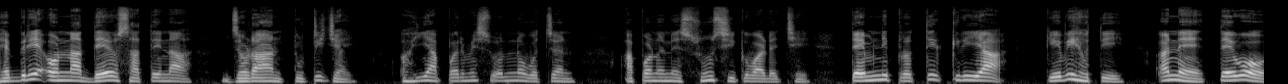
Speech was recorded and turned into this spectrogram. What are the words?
હેબ્રેઓના દેવ સાથેના જોડાણ તૂટી જાય. અહીંયા પરમેશ્વરનું વચન આપણને શું શીખવાડે છે? તેમની પ્રતિક્રિયા કેવી હતી અને તેઓ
